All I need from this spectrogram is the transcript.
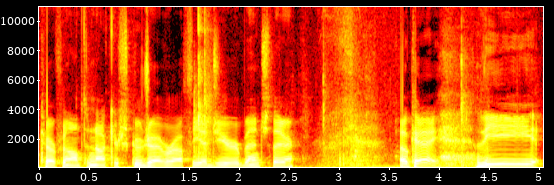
Careful not to knock your screwdriver off the edge of your bench there. Okay, the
